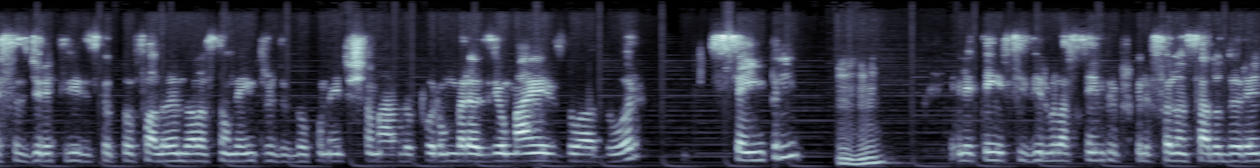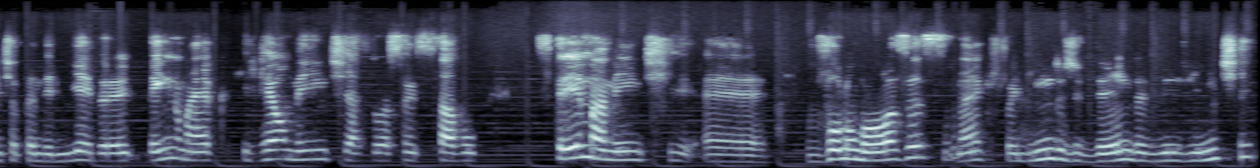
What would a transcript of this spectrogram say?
essas diretrizes que eu estou falando, elas estão dentro de um documento chamado Por um Brasil Mais Doador, sempre. Uhum. Ele tem esse vírgula sempre porque ele foi lançado durante a pandemia e durante, bem numa época que realmente as doações estavam extremamente é, volumosas, né, que foi lindo de ver em 2020.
